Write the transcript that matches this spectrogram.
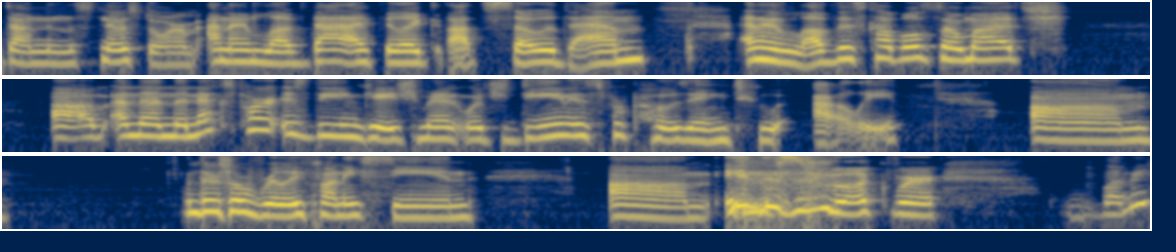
done in the snowstorm. And I love that. I feel like that's so them. And I love this couple so much. Um, and then the next part is the engagement, which Dean is proposing to Allie. Um, there's a really funny scene um, in this book where let me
